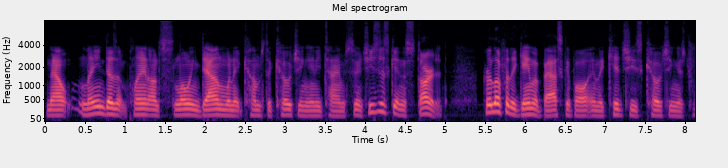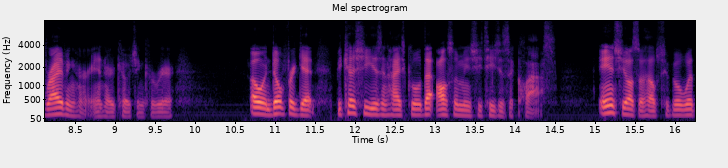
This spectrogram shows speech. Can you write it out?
Now, Lane doesn't plan on slowing down when it comes to coaching anytime soon. She's just getting started. Her love for the game of basketball and the kids she's coaching is driving her in her coaching career. Oh, and don't forget, because she is in high school, that also means she teaches a class. And she also helps people with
